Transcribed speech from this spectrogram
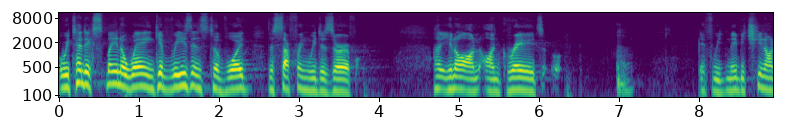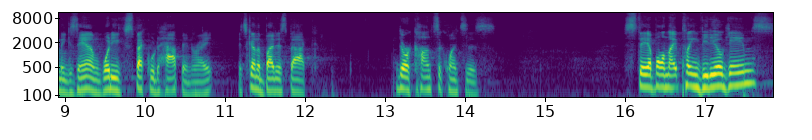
Or we tend to explain away and give reasons to avoid the suffering we deserve. Uh, you know, on, on grades, if we maybe cheat on exam, what do you expect would happen, right? It's going to bite us back. There are consequences. Stay up all night playing video games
